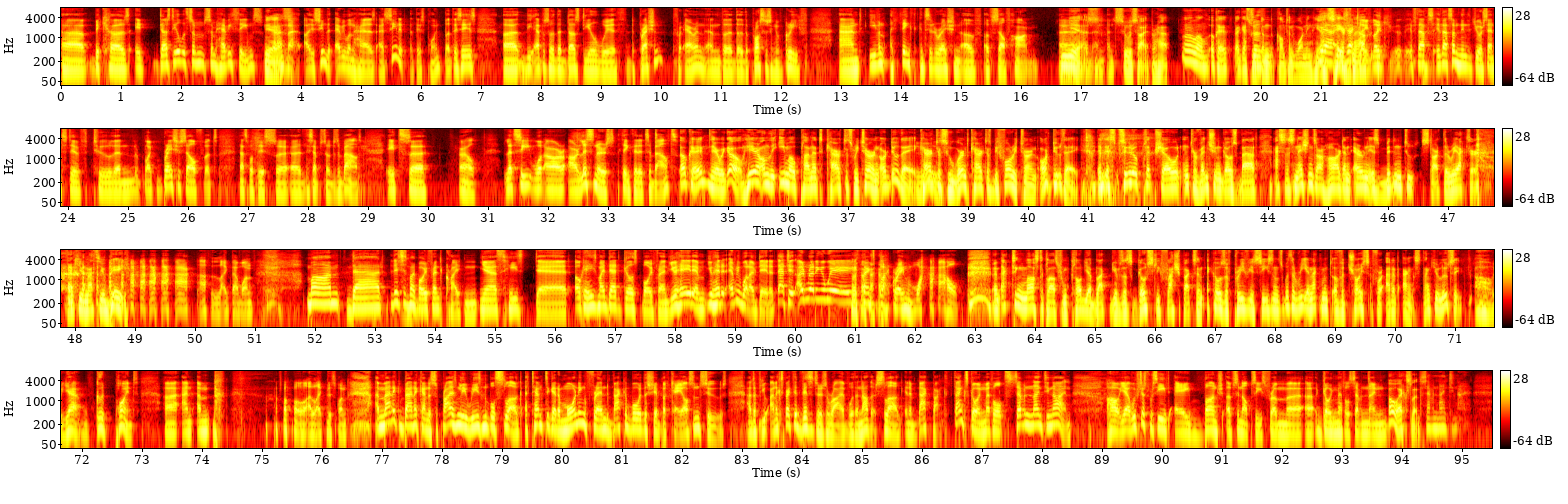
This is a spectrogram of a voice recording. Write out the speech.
Uh, because it does deal with some some heavy themes. Yes. And I I assume that everyone has, has seen it at this point, but this is uh, the episode that does deal with depression for Aeryn and the, the, the processing of grief, and even, I think, the consideration of, of self harm. yes, And, and, and suicide, perhaps. Oh well, okay. I guess we've done the content warning here. yeah, exactly. now. Like if that's if that's something that you're sensitive to, then like brace yourself. But that's what this uh, uh, this episode is about. It's uh, well, let's see what our our listeners think that it's about. Okay, here we go. Here on the emo planet, characters return, or do they? Characters who weren't characters before return, or do they? In this pseudo clip show, an intervention goes bad, assassinations are hard, and Aeryn is bidden to start the reactor. Thank you, Matthew B. I like that one. Mom, Dad, this is my boyfriend Crichton. Yes, he's dead. Okay, he's my dead ghost boyfriend. You hate him. You hated everyone I've dated. That's it. I'm running away. Thanks, Black Rain. Wow. An acting masterclass from Claudia Black gives us ghostly flashbacks and echoes of previous seasons with a reenactment of a choice for added angst. Thank you, Lucy. Oh yeah, good point. Uh, and um, oh, I like this one. A manic Banik and a surprisingly reasonable slug attempt to get a mourning friend back aboard the ship, but chaos ensues as a few unexpected visitors arrive with another slug in a backpack. Thanks, Going Metal seven ninety nine. Oh yeah, we've just received a bunch of synopses from uh, uh, Going Metal Oh, excellent. seven ninety nine.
